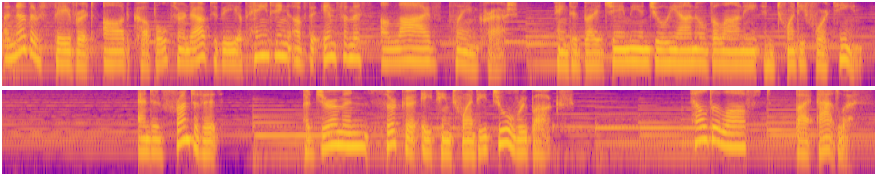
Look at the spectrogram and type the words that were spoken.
Another favorite odd couple turned out to be a painting of the infamous Alive plane crash, painted by Jamian Juliano-Villani in 2014. And in front of it, a German circa 1820 jewelry box, held aloft by Atlas.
